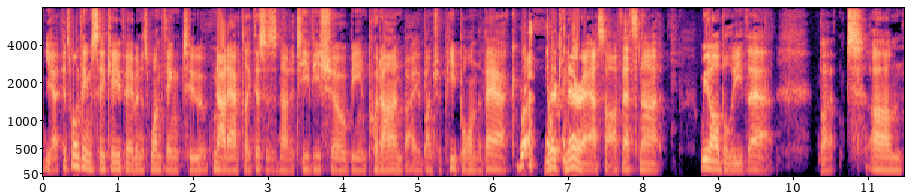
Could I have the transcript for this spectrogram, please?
Yeah, it's one thing to say kayfabe, and it's one thing to not act like this is not a TV show being put on by a bunch of people in the back working their ass off. That's not. We all believe that. But um,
